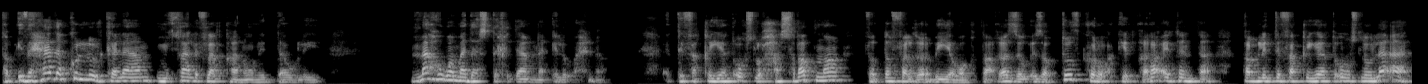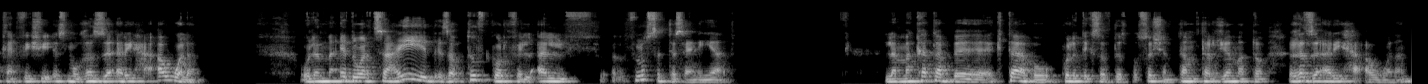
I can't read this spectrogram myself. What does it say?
طب إذا هذا كل الكلام مخالف للقانون الدولي ما هو مدى استخدامنا له إحنا؟ اتفاقية أوسلو حصرتنا في الضفة الغربية وقطاع غزة وإذا بتذكروا أكيد قرأت أنت قبل اتفاقيات أوسلو لا كان في شيء اسمه غزة أريحة أولا. ولما إدوارد سعيد إذا بتذكر في الألف في نص التسعينيات لما كتب كتابه Politics of Disposition تم ترجمته غزة أريحة أولا.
